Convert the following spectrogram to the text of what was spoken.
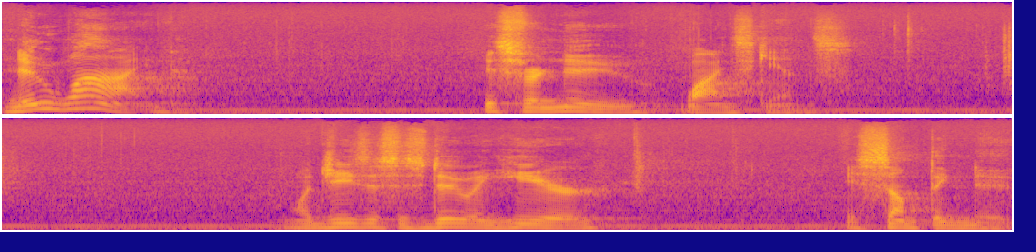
New wine is for new wineskins. What Jesus is doing here is something new.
